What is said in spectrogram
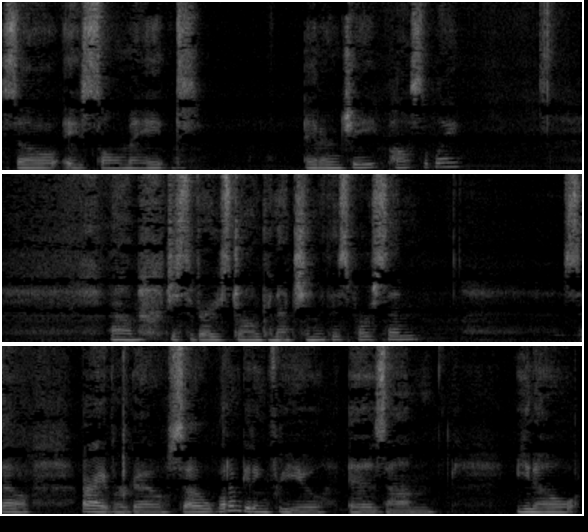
So a soulmate energy, possibly. Um, just a very strong connection with this person. So, all right, Virgo. So what I'm getting for you is, um, you know,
